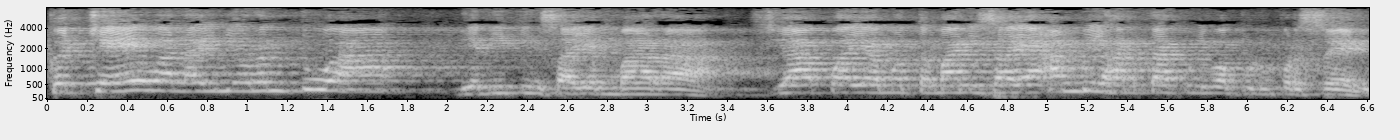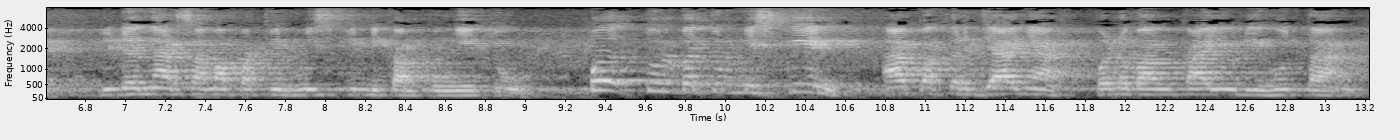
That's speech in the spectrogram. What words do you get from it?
Kecewa lah ini orang tua. Dia bikin sayembara. Siapa yang mau temani saya ambil hartaku 50%. Didengar sama fakir miskin di kampung itu. Betul-betul miskin. Apa kerjanya? Penebang kayu di hutan.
